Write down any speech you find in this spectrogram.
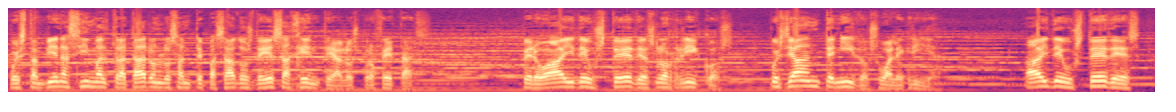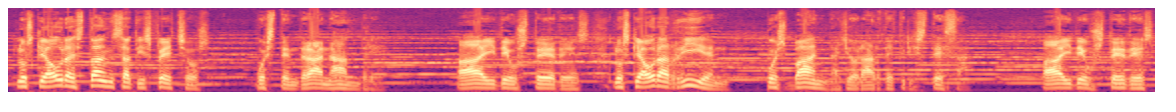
pues también así maltrataron los antepasados de esa gente a los profetas. Pero ay de ustedes los ricos, pues ya han tenido su alegría. Ay de ustedes los que ahora están satisfechos, pues tendrán hambre. Ay de ustedes los que ahora ríen, pues van a llorar de tristeza. Ay de ustedes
